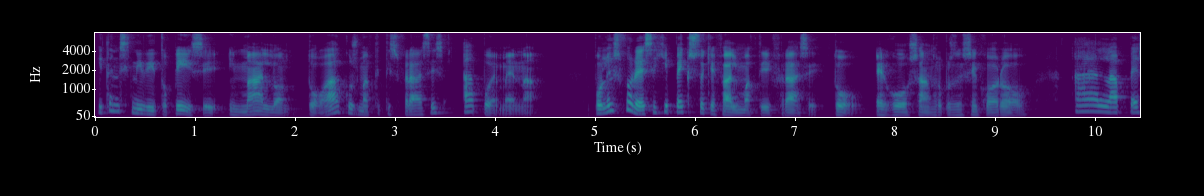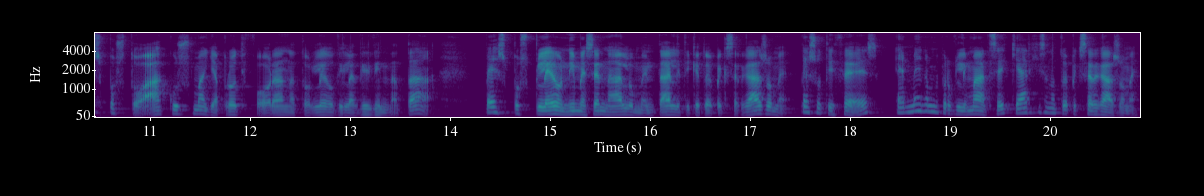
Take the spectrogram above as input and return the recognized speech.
ήταν η συνειδητοποίηση ή μάλλον το άκουσμα αυτή της φράσης από εμένα. Πολλές φορές έχει παίξει στο κεφάλι μου αυτή η φράση, το εγώ ως άνθρωπος δεν συγχωρώ, αλλά πες πως το άκουσμα για πρώτη φορά να το λέω δηλαδή δυνατά, πες πως πλέον είμαι σε ένα άλλο mentality και το επεξεργάζομαι, πες ό,τι θες, εμένα με προβλημάτισε και άρχισα να το επεξεργάζομαι.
